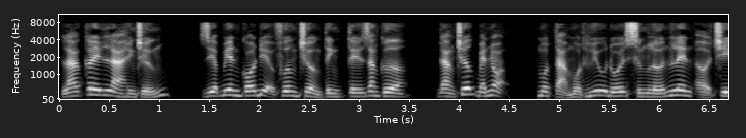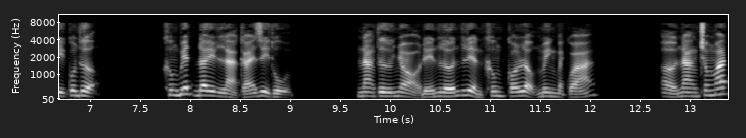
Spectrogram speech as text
Lá cây là hình chứng, diệp biên có địa phương trường tinh tế răng cưa, đằng trước bén nhọn, một tả một hưu đối xứng lớn lên ở chi côn thượng. Không biết đây là cái gì thụ. Nàng từ nhỏ đến lớn liền không có lộng minh bạch quá. Ở nàng trong mắt,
